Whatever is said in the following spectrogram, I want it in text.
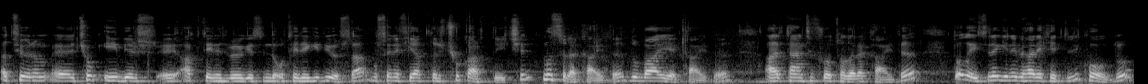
Atıyorum e, çok iyi bir e, Akdeniz bölgesinde otele gidiyorsa bu sene fiyatları çok arttığı için Mısır'a kaydı, Dubai'ye kaydı, alternatif rotalara kaydı. Dolayısıyla yine bir hareketlilik oldu.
